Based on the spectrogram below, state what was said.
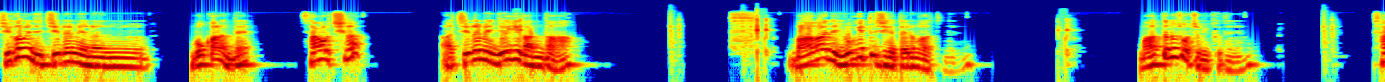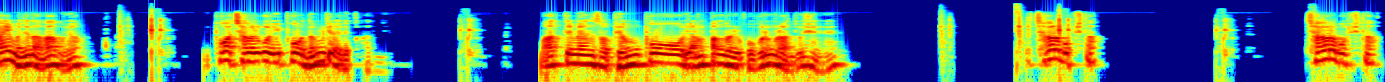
지금 이제 찌르면은 못 가는데? 상으로 치나? 아, 찌르면 여기 간다. 마가 이제 여기 뜨시겠다 이런 것 같은데. 마 뜨는 수가 좀 있거든요. 상이 먼저 나가고요. 포가 차 걸고 이 포 넘겨야 될 것 같네요. 마 뜨면서 병포 양빵 걸고 그런 걸 안 두시네. 차가라 봅시다. 차가라 봅시다.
